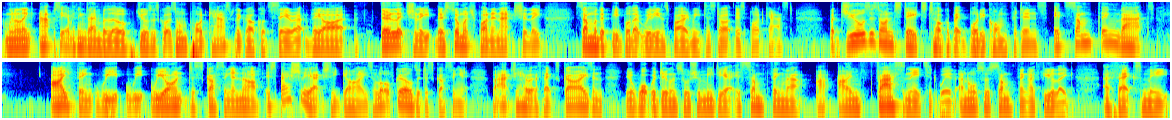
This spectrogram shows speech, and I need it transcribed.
I'm going to link absolutely everything down below. Jules has got his own podcast with a girl called Sarah. They are, they're literally, they're so much fun. And actually, some of the people that really inspired me to start this podcast. But Jules is on today to talk about body confidence. It's something that I think we, we we aren't discussing enough, especially actually guys. A lot of girls are discussing it, but actually how it affects guys and you know what we're doing on social media is something that I, I'm fascinated with, and also something I feel like affects me.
